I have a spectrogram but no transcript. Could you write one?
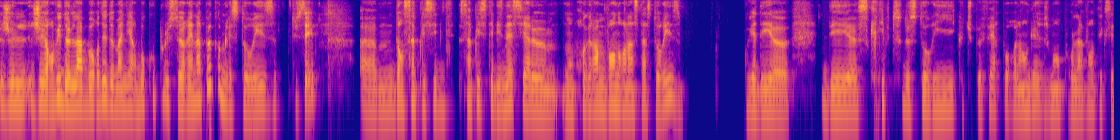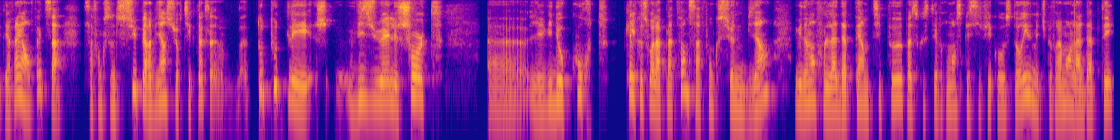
j'ai envie de l'aborder de manière beaucoup plus sereine, un peu comme les stories, tu sais. Euh, dans Simplicity, Business, il y a mon programme Vendre en Insta Stories, où il y a des, euh, des scripts de stories que tu peux faire pour l'engagement, pour la vente, etc. Et en fait, ça, fonctionne super bien sur TikTok. Ça, toutes les visuels, short, euh, les vidéos courtes quelle que soit la plateforme, ça fonctionne bien. Évidemment, il faut l'adapter un petit peu parce que c'était vraiment spécifique aux stories, mais tu peux vraiment l'adapter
